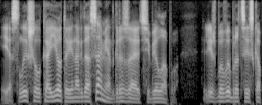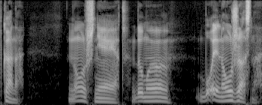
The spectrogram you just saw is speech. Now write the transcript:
Я слышал, койоты иногда сами отгрызают себе лапу, лишь бы выбраться из капкана. Ну уж нет, думаю, больно ужасно,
